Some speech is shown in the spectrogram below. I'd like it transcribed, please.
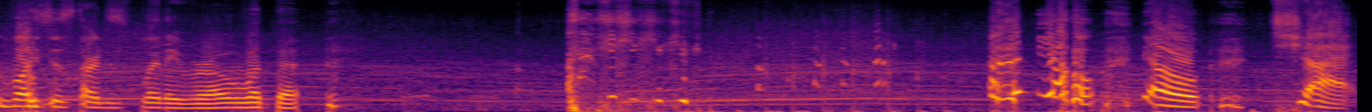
Boy just started splitting, bro. What the? yo, yo, chat.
